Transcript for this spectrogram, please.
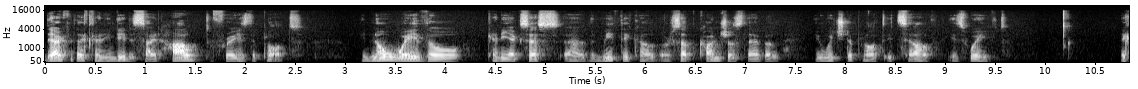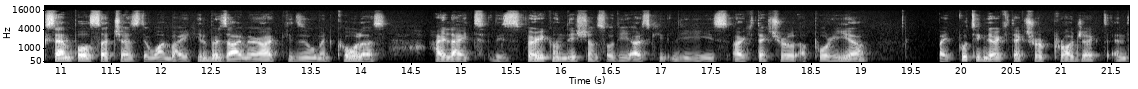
The architect can indeed decide how to phrase the plot. In no way, though, can he access uh, the mythical or subconscious level in which the plot itself is waved. Examples such as the one by Hilberseimer, Archizoom, and Koolhaas highlight these very conditions so the these architectural aporia, by putting the architectural project and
